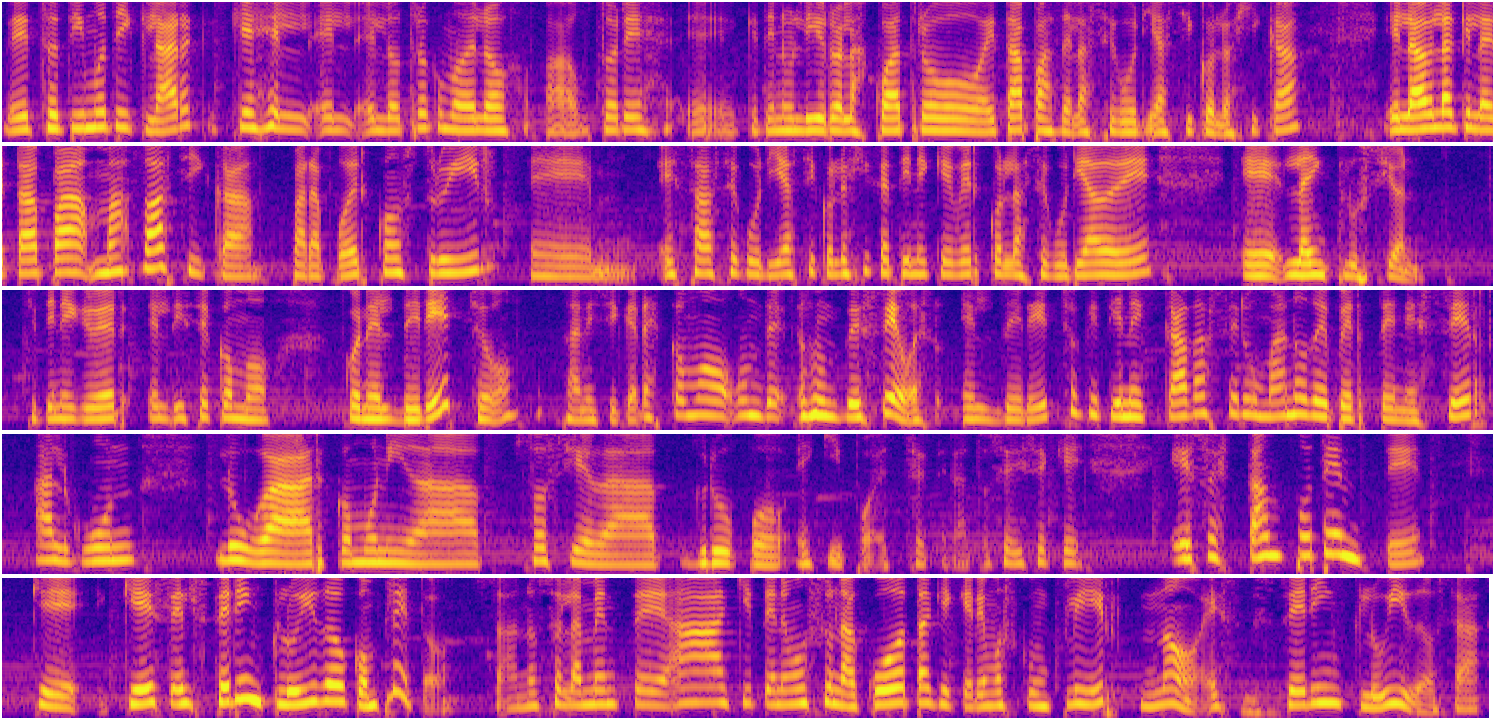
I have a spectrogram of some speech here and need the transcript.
de hecho, Timothy Clark, que es el, otro como de los autores eh, que tiene un libro Las cuatro etapas de la seguridad psicológica, él habla que la etapa más básica para poder construir eh, esa seguridad psicológica tiene que ver con la seguridad de eh, la inclusión, que tiene que ver, él dice como con el derecho, o sea, ni siquiera es como un, un deseo, es el derecho que tiene cada ser humano de pertenecer a algún lugar, comunidad, sociedad, grupo, equipo, etc. Entonces dice que eso es tan potente que, es el ser incluido completo. O sea, no solamente, ah, aquí tenemos una cuota que queremos cumplir, no, es mm. ser incluido. O sea,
